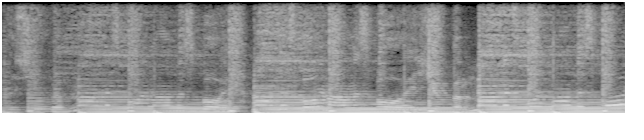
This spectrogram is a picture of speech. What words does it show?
Cause you're a mama's boy, mama's boy, mama's boy, mama's boy. You're a mama's boy, mama's boy.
